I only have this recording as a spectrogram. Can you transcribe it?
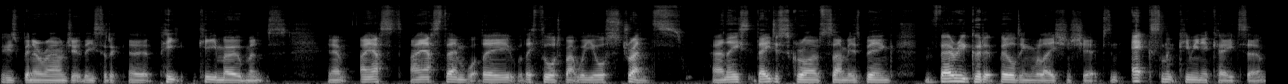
who's been around you at these sort of uh, peak, key moments, you know, I asked, I asked them what they, what they thought about were your strengths and they they describe Sammy as being very good at building relationships, an excellent communicator,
